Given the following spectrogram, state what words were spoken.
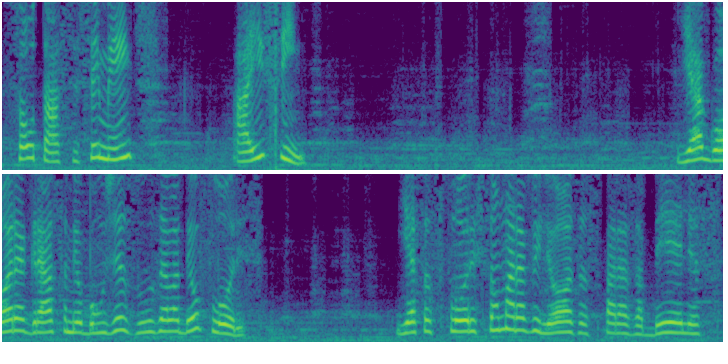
soltasse sementes, aí sim. E agora, graças a meu bom Jesus, ela deu flores. E essas flores são maravilhosas para as abelhas.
